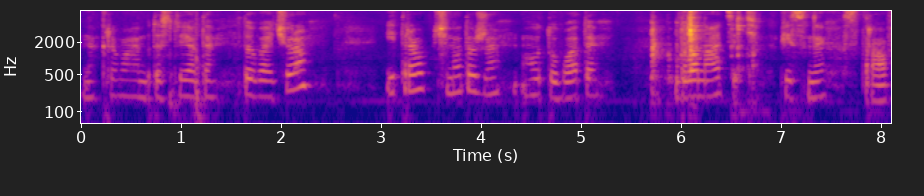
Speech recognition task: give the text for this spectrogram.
Накриваємо, буде стояти до вечора. І треба починати вже готувати 12 пісних страв.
